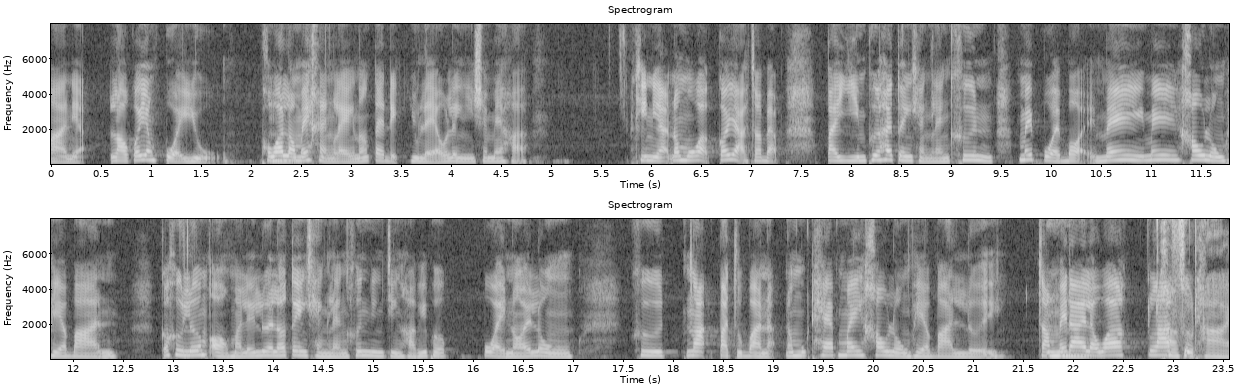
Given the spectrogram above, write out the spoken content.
มาเนี่ย เราก็ยังป่วยอยู่ เพราะว่าเราไม่แข็งแรงตั้งแต่เด็กอยู่แล้วอะไรอย่างงี้ใช่ไหมคะทีเนี้ยน้องมุกอะก็อยากจะแบบไปยิมเพื่อให้ตัวเองแข็งแรงขึ้น ไม่ป่วยบ่อยไม่ไม่เข้าโรงพยาบาล ก็คือเริ่มออกมาเรื่อยๆ แล้วตัวเองแข็งแรงขึ้นจริง ๆ ค่ะพี่เพิร์ลป่วยน้อยลง คือณปัจจุบันอะน้องมุกแทบไม่เข้าโรงพยาบาลเลยจำไม่ได้แล้วว่าคล่ารั้งสุสุดดท้าย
